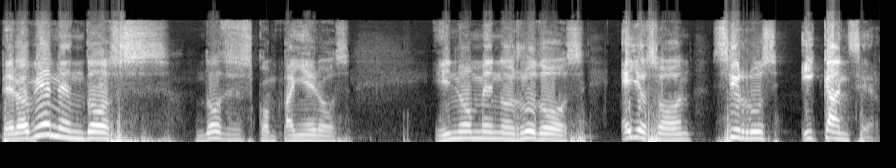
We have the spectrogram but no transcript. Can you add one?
Pero vienen dos, dos de sus compañeros y no menos rudos. Ellos son Cirrus y Cáncer.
